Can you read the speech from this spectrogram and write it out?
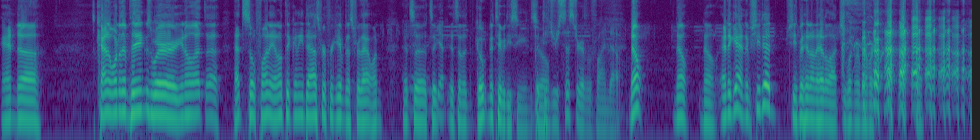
and uh, kind of one of them things where you know that uh, that's so funny. I don't think I need to ask for forgiveness for that one. It's a it's a Yep. it's a goat nativity scene. But did your sister ever find out? no, no, no. And again, if she did, she's been hit on the head a lot. She wouldn't remember. So.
